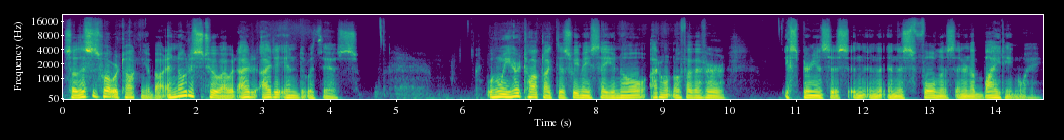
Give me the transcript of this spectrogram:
So this is what we're talking about. And notice too, I would I'd, I'd end with this. When we hear talk like this, we may say, you know, I don't know if I've ever experienced this in, in, in this fullness in an abiding way.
